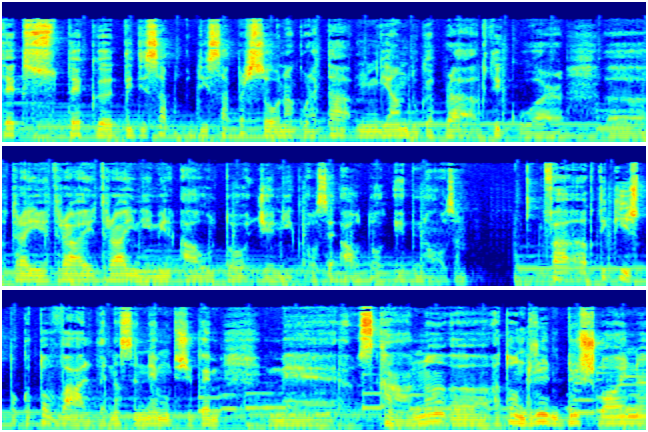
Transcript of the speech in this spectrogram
tek, tek disa, disa persona kur ata mm, janë duke praktikuar uh, traj, traj, trajnimin autogjenik ose autohipnozën. faktikisht po këto valë dhe nëse ne mund të shikojmë me skan uh, ato ndry ndryshojnë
